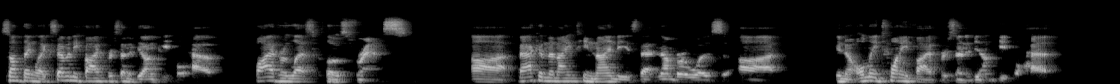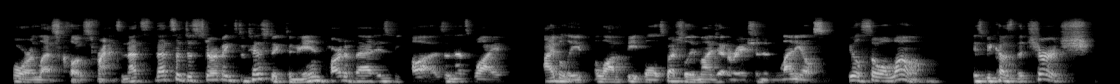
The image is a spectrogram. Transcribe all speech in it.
something like 75% of young people have five or less close friends. Uh, back in the 1990s, that number was uh, you know, only 25% of young people had or less close friends. And that's that's a disturbing statistic to me. And part of that is because, and that's why I believe a lot of people, especially in my generation and millennials, feel so alone, is because the church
